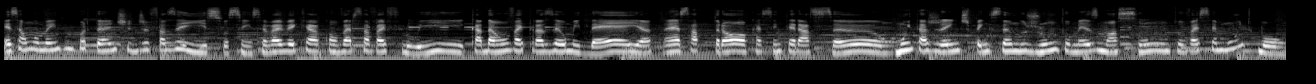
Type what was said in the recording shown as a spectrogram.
Esse é um momento importante de fazer isso, assim. Você vai ver que a conversa vai fluir, cada um vai trazer uma ideia, né? essa troca, essa interação, muita gente pensando junto o mesmo assunto, vai ser muito bom.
